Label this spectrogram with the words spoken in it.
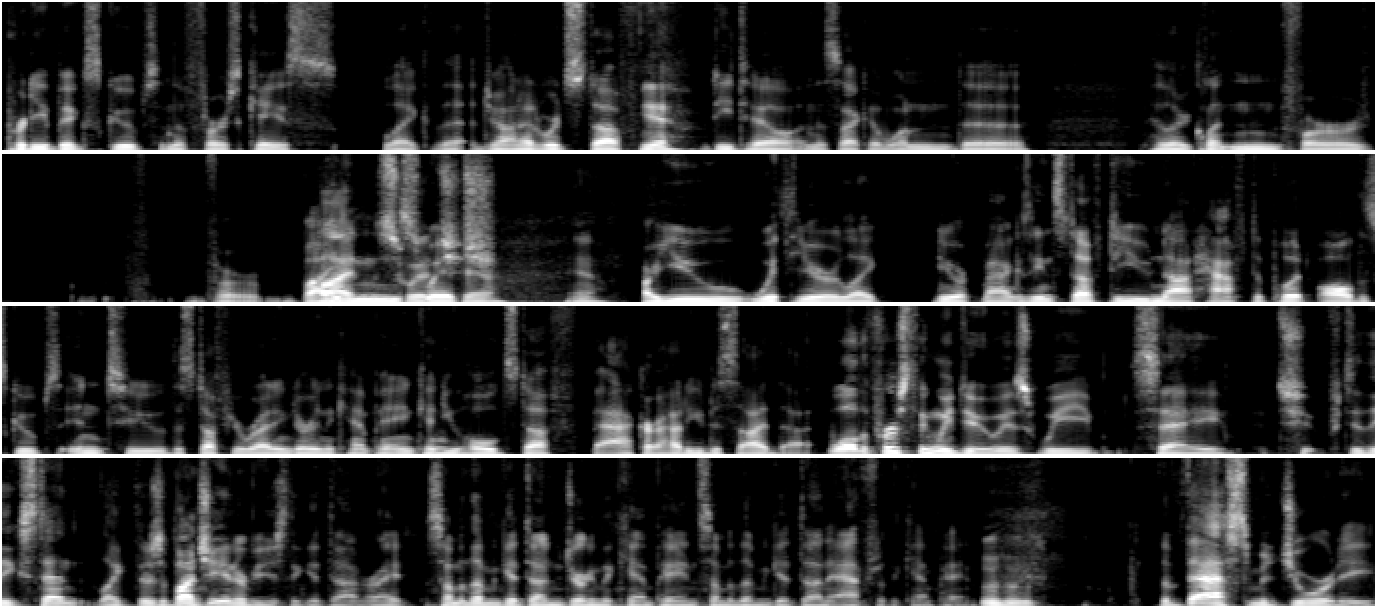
pretty big scoops. In the first case, like the John Edwards stuff, Yeah. detail, and the second one, the Hillary Clinton for for Biden, Biden switch. Yeah. Yeah. Are you with your like New York Magazine stuff? Do you not have to put all the scoops into the stuff you're writing during the campaign? Can you hold stuff back, or how do you decide that? Well, the first thing we do is we say to, to the extent like there's a bunch of interviews that get done, right? Some of them get done during the campaign, some of them get done after the campaign. Mm-hmm. The vast majority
